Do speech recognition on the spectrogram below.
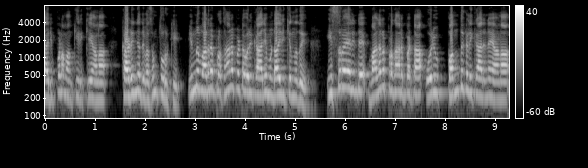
തരിപ്പണമാക്കിയിരിക്കുകയാണ് കഴിഞ്ഞ ദിവസം തുർക്കി. ഇന്ന് വളരെ പ്രധാനപ്പെട്ട ഒരു കാര്യമുണ്ടായിരിക്കുന്നത് ഇസ്രയേലിന്റെ വളരെ പ്രധാനപ്പെട്ട ഒരു പന്ത് കളിക്കാരനെയാണ്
